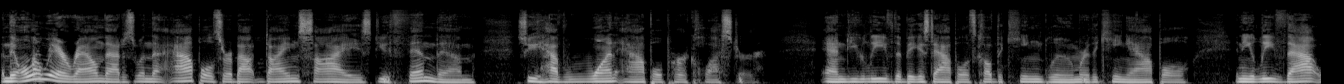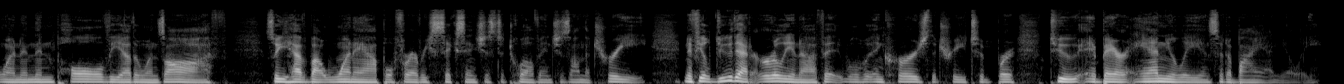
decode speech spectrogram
And the only way around that is when the apples are about dime sized, you thin them so you have one apple per cluster. And you leave the biggest apple, it's called the king bloom or the king apple, and you leave that one and then pull the other ones off. So you have about one apple for every six inches to 12 inches on the tree. And if you'll do that early enough, it will encourage the tree to, bur- to bear annually instead of biannually.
